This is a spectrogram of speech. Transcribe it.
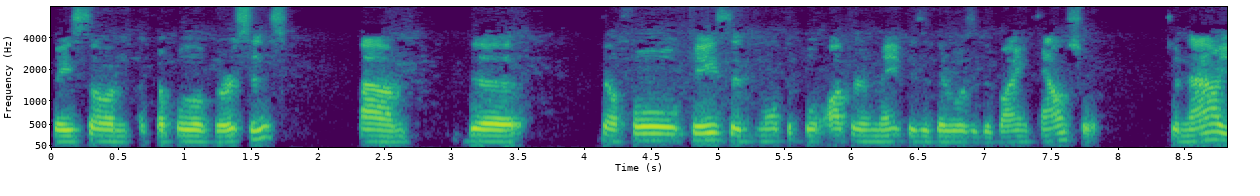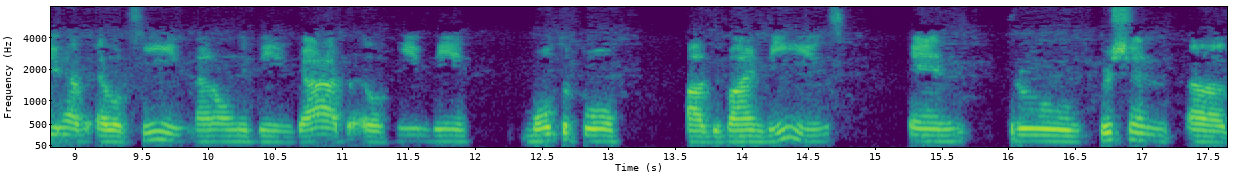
Based on a couple of verses. Um, the the whole case that multiple authors make is that there was a divine council. So now you have Elohim not only being God, but Elohim being multiple uh, divine beings. And through Christian uh,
